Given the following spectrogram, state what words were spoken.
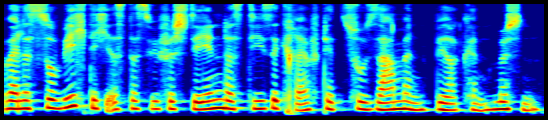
weil es so wichtig ist, dass wir verstehen, dass diese Kräfte zusammenwirken müssen,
